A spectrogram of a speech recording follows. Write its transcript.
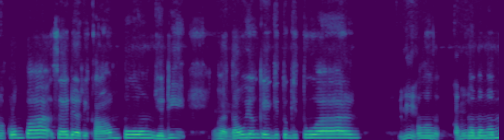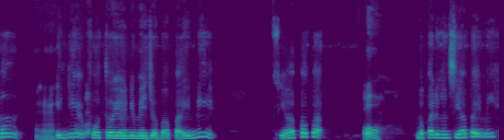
Maklum, Pak, saya dari kampung, jadi nggak tahu Oh. yang kayak gitu-gituan. Ini Eee, kamu ngomong-ngomong, mhm, ini apa? foto yang di meja Bapak ini siapa, Pak? Oh. Bapak dengan siapa ini?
